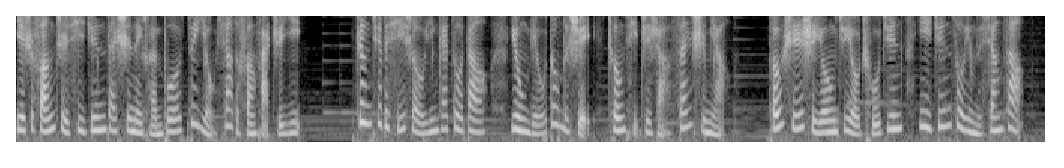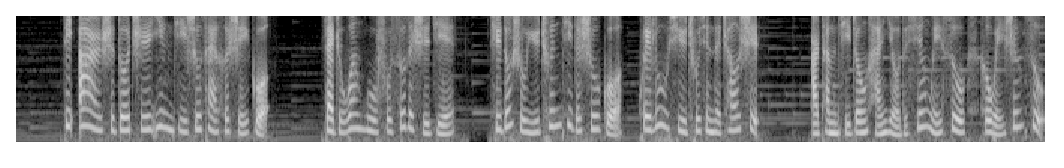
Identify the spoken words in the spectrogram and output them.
也是防止细菌在室内传播最有效的方法之一。正确的洗手应该做到用流动的水冲洗至少三十秒，同时使用具有除菌抑菌作用的香皂。第二是多吃应季蔬菜和水果，在这万物复苏的时节，许多属于春季的蔬果会陆续出现在超市，而它们其中含有的纤维素和维生素，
